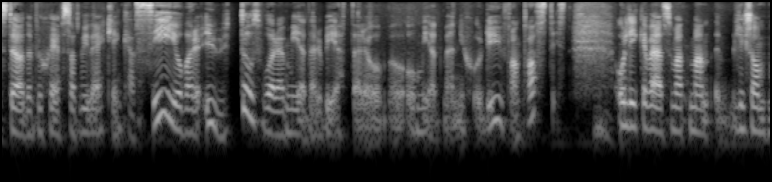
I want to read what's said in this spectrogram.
stöden för chef så att vi verkligen kan se och vara ute hos våra medarbetare och, och medmänniskor. Det är ju fantastiskt. Och lika väl som att man liksom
